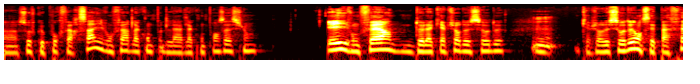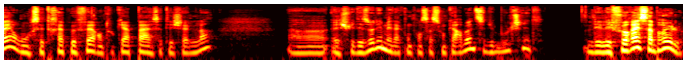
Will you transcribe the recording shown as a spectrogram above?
Euh, sauf que pour faire ça, ils vont faire de la, comp- de la- de la compensation. Et ils vont faire de la capture de CO2. Mm. Capture de CO2, on sait pas faire, ou on sait très peu faire, en tout cas pas à cette échelle-là. Euh, et je suis désolé, mais la compensation carbone, c'est du bullshit. Les, les forêts, ça brûle.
